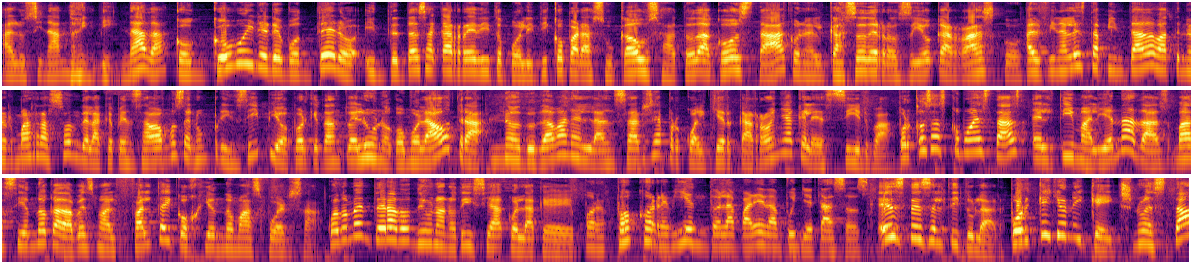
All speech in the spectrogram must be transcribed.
alucinando indignada con cómo Irene Montero intenta sacar rédito político para su causa a toda costa con el caso de Rocío Carrasco. Al final esta pintada va a tener más razón de la que pensábamos en un principio, porque tanto el uno como la otra no dudaban en lanzarse por cualquier carroña que les sirva. Por cosas como estas, el team alienadas va siendo cada vez más falta y cogiendo más fuerza. Cuando me he enterado de una noticia con la que Por poco reviento la pared a puñetazos. Este es el titular. ¿Por qué Johnny Cage no está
